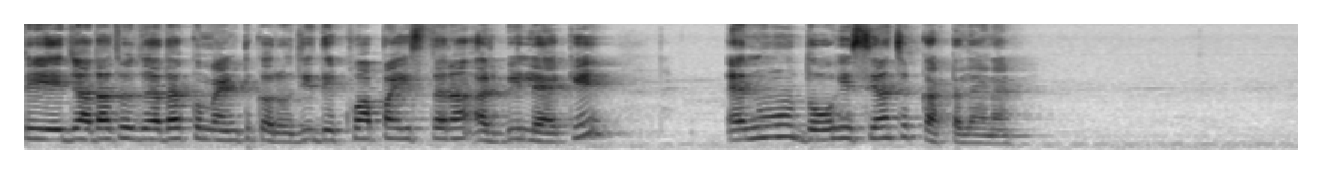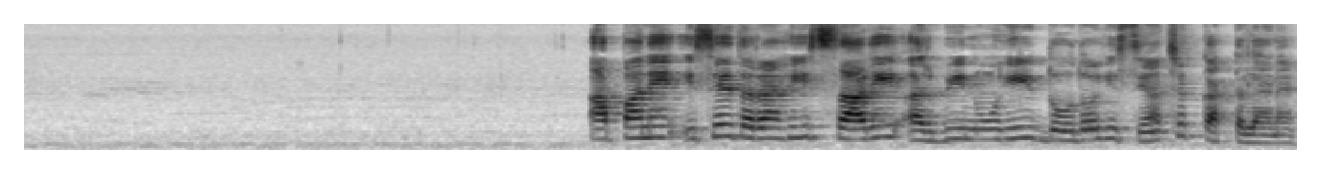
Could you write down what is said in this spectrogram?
ਤੇ ਜ਼ਿਆਦਾ ਤੋਂ ਜ਼ਿਆਦਾ ਕਮੈਂਟ ਕਰੋ ਜੀ। ਦੇਖੋ ਆਪਾਂ ਇਸ ਤਰ੍ਹਾਂ ਅਰਬੀ ਲੈ ਕੇ ਇਹਨੂੰ ਦੋ ਹਿੱਸਿਆਂ 'ਚ ਕੱਟ ਲੈਣਾ ਹੈ। ਆਪਾਂ ਨੇ ਇਸੇ ਤਰ੍ਹਾਂ ਹੀ ਸਾਰੀ ਅਰਬੀ ਨੂੰ ਹੀ ਦੋ ਦੋ ਹਿੱਸਿਆਂ 'ਚ ਕੱਟ ਲੈਣਾ ਹੈ।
